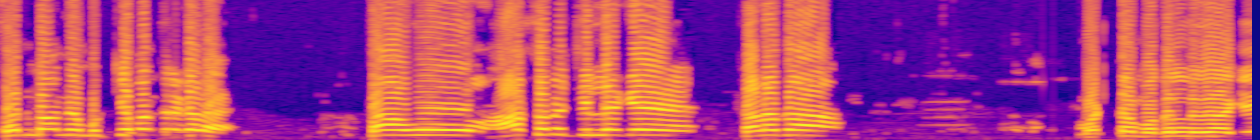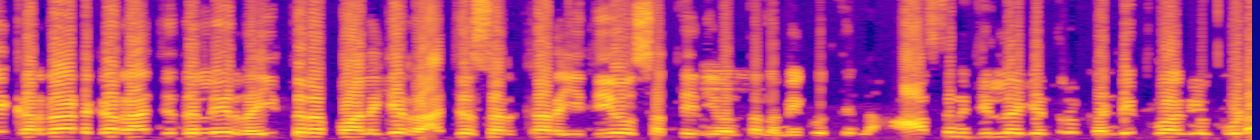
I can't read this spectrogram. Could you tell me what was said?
ಸನ್ಮಾನ್ಯ ಮುಖ್ಯಮಂತ್ರಿಗಳೇ, ತಾವು ಹಾಸನ ಜಿಲ್ಲೆಗೆ ಕಳೆದ ಮೊಟ್ಟ ಮೊದಲನೇದಾಗಿ ಕರ್ನಾಟಕ ರಾಜ್ಯದಲ್ಲಿ ರೈತರ ಪಾಲಿಗೆ ರಾಜ್ಯ ಸರ್ಕಾರ ಇದೆಯೋ ಸತ್ತಿದೆಯೋ ಅಂತ ನಮಗೆ ಗೊತ್ತಿಲ್ಲ. ಹಾಸನ ಜಿಲ್ಲೆಗಂತೂ ಖಂಡಿತವಾಗ್ಲೂ ಕೂಡ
